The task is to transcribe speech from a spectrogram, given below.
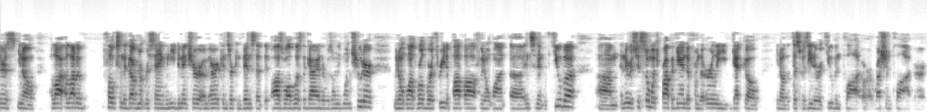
there's you know a lot a lot of folks in the government were saying we need to make sure Americans are convinced that Oswald was the guy. There was only one shooter. We don't want World War III to pop off. We don't want uh, incident with Cuba. Um, and there was just so much propaganda from the early get-go, you know, that this was either a Cuban plot or a Russian plot, or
